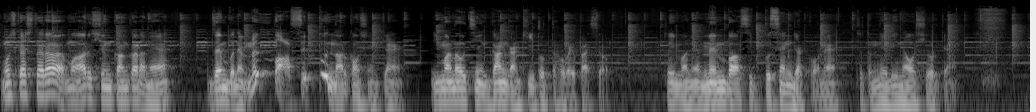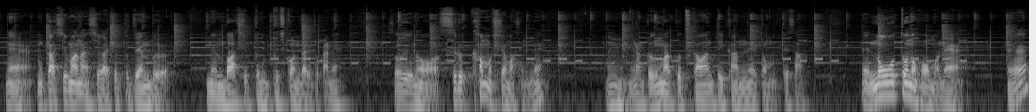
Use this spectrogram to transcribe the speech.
もしかしたら、もうある瞬間からね、全部ね、メンバーシップになるかもしれんけん。今のうちにガンガン聞いとった方がよかですよ。と今ね、メンバーシップ戦略をね、ちょっと練り直しよるけん。ね昔話はちょっと全部メンバーシップにぶち込んだりとかね。そういうのをするかもしれませんね。うん、なんかうまく使わんといかんねえと思ってさ。で、ノートの方もね、え？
